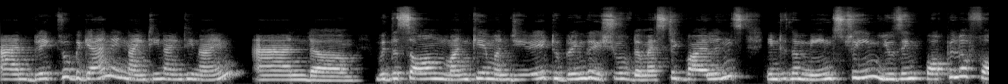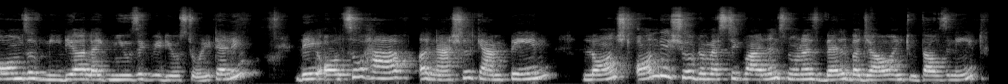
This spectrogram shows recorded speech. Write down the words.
And Breakthrough began in 1999 and um, with the song Mann Ke Manjeere to bring the issue of domestic violence into the mainstream using popular forms of media like music video storytelling. They also have a national campaign launched on the issue of domestic violence known as Bell Bajao in 2008,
